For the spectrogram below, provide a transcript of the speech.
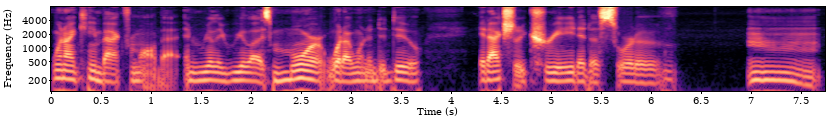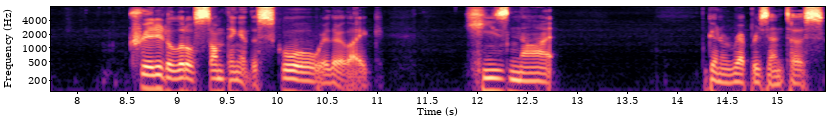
when I came back from all that and really realized more what I wanted to do, it actually created a sort of mm, created a little something at the school where they're like, he's not going to represent us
